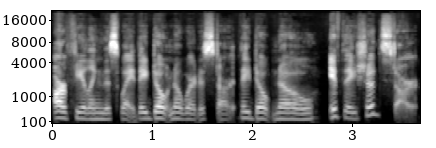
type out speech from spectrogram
are feeling this way? They don't know where to start, they don't know if they should start.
